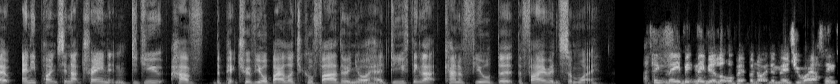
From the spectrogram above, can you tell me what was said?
at any points in that training, did you have the picture of your biological father in your head? Do you think that kind of fueled the, the fire in some way? I think maybe maybe a little bit, but not in a major way. I think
